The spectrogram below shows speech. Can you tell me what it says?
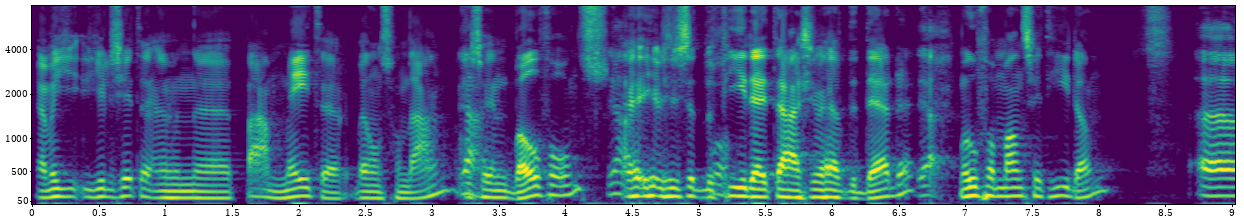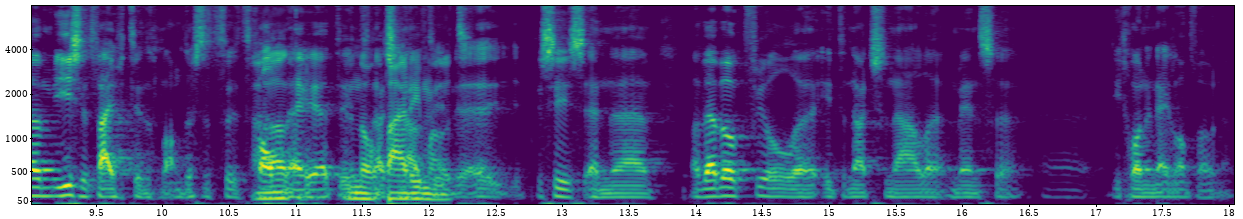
Ja, maar j- jullie zitten een eh, paar meter bij ons vandaan. Ja. Als in boven ons. Ja. Eh, jullie zitten op de vierde etage, wij op de derde. ja. Maar hoeveel man zit hier dan? Ehm, hier zit 25 man, dus het, het valt Ah, oké. mee. Het En nog een paar remote. eh, precies. En, eh, maar we hebben ook veel eh, internationale mensen die gewoon in Nederland wonen.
